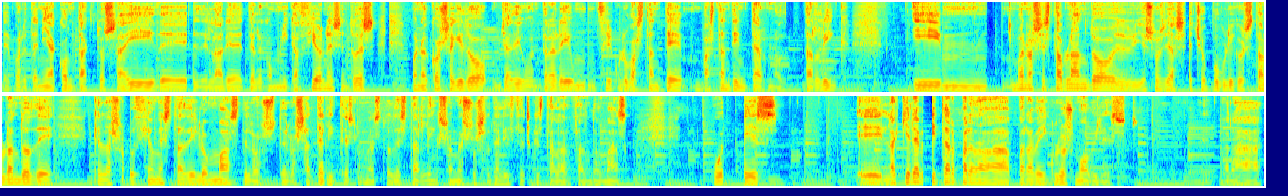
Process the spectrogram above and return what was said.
eh, porque tenía contactos ahí de, del área de telecomunicaciones. Entonces, bueno, he conseguido, ya digo, entrar en un círculo bastante, bastante interno Starlink. Y mm, bueno, se está hablando, y eso ya se ha hecho público, se está hablando de que la solución está de Elon Musk, de los, satélites, ¿no? Esto de Starlink son esos satélites que está lanzando Musk, pues eh, la quiere habilitar para, para vehículos móviles, eh, para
